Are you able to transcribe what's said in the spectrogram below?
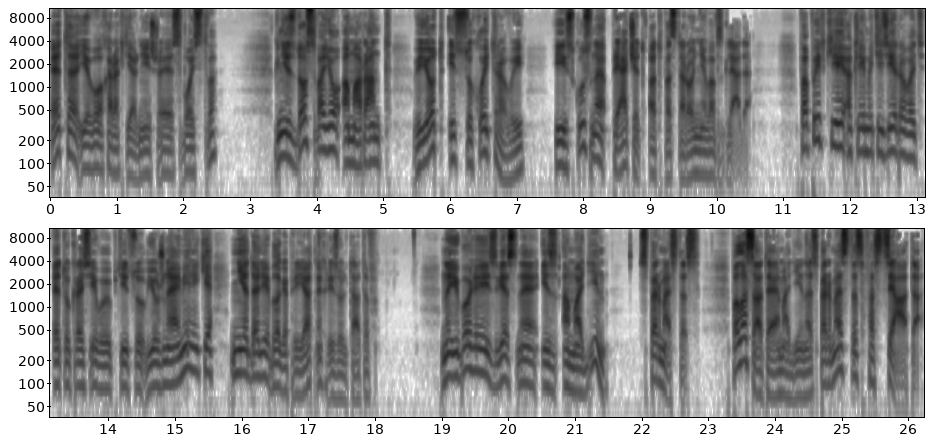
Это его характернейшее свойство. Гнездо свое амарант вьет из сухой травы и искусно прячет от постороннего взгляда. Попытки акклиматизировать эту красивую птицу в Южной Америке не дали благоприятных результатов. Наиболее известная из амадин – сперместас, полосатая амадина сперместас фасциата,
